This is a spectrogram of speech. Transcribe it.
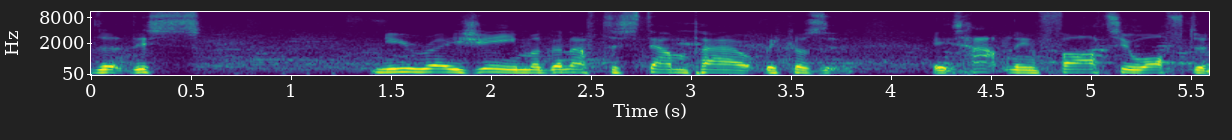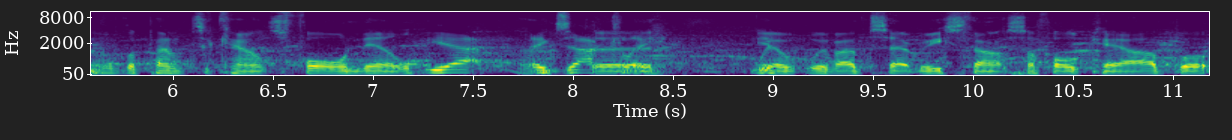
that this new regime are going to have to stamp out because it's happening far too often. The penalty counts 4 0. Yeah, exactly. Yeah, we've had set restarts off OKR, but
